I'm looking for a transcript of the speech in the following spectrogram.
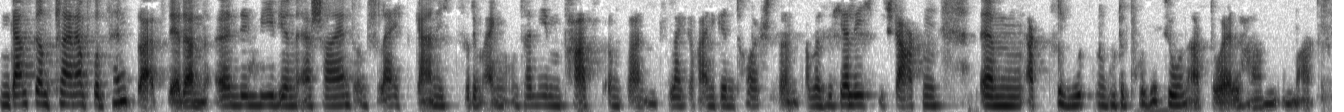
ein ganz, ganz kleiner Prozentsatz, der dann in den Medien erscheint und vielleicht gar nicht zu dem eigenen Unternehmen passt und dann vielleicht auch einige enttäuscht sind. Aber sicherlich die Starken ähm, absolut eine gute Position aktuell haben im Markt.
